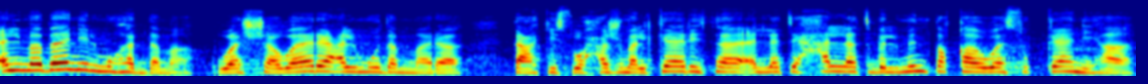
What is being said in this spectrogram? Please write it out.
المباني المهدمة والشوارع المدمرة تعكس حجم الكارثة التي حلت بالمنطقة وسكانها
